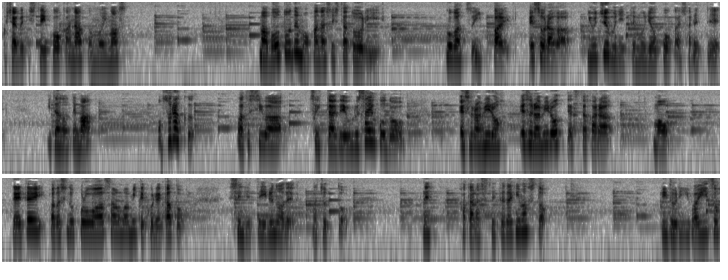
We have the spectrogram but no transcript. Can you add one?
おしゃべりしていこうかなと思います。まあ冒頭でもお話しした通り5月いっぱい絵空が YouTube に行って無料公開されていたのでまあおそらく私は Twitter でうるさいほど絵空見ろ絵空見ろってやってたからまあ大体私のフォロワーさんは見てくれたと信じているので、まあ、ちょっとね語らせていただきますと。リドリーはいいぞ。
